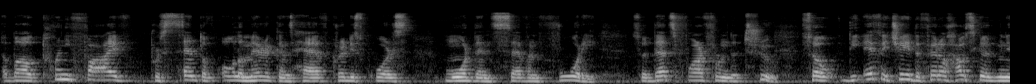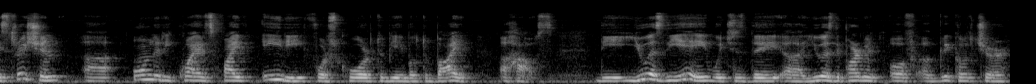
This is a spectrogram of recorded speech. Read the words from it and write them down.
about 25% of all Americans have credit scores more than 740. So that's far from the truth. So the FHA, the Federal Housing Administration, uh, only requires 580 for score to be able to buy a house. The USDA, which is the uh, US Department of Agriculture,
